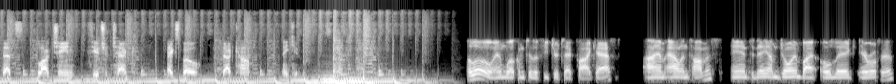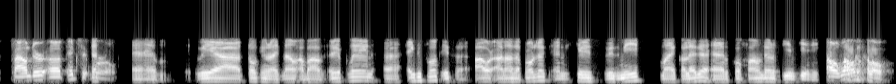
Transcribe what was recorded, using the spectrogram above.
That's blockchain future tech expo.com. Thank you. Hello, and welcome to the Future Tech Podcast. I am Alan Thomas, and today I'm joined by Oleg Arofev, founder of Exit World. Um, we are talking right now about airplane. Uh, Exit World is uh, our another project, and here is with me my colleague and co-founder Evgeny. Oh, welcome. Hello.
